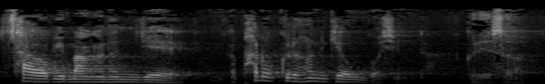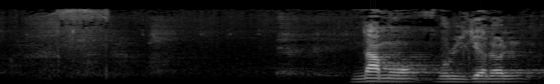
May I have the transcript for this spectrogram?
사업이 망하는 게 바로 그런 경우인 것입니다. 그래서 나무 물건을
